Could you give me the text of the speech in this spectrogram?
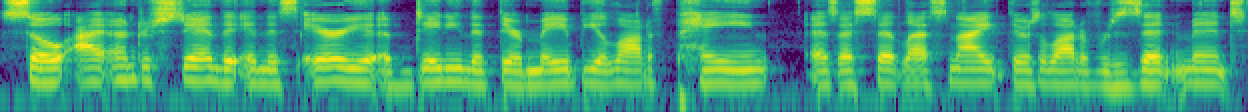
So I understand that in this area of dating that there may be a lot of pain. As I said last night, there's a lot of resentment.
